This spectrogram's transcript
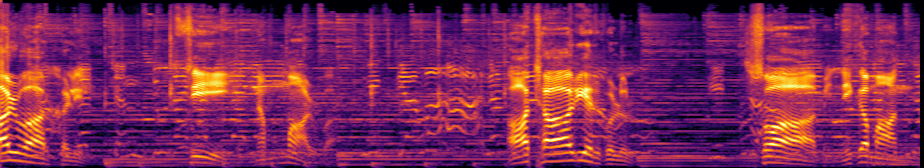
ஆழ்வார்களில் ஸ்ரீ நம்மாழ்வார். ஆச்சாரியர்களுள் சுவாமி நிகமாந்த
